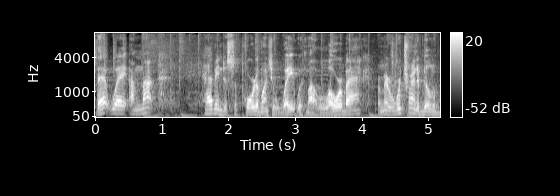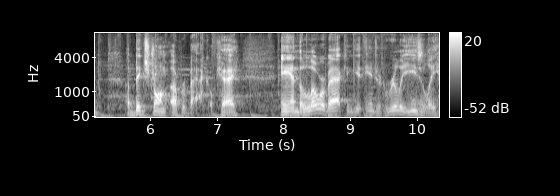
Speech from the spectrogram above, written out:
That way, I'm not having to support a bunch of weight with my lower back. Remember, we're trying to build a, a big, strong upper back, okay? And the lower back can get injured really easily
